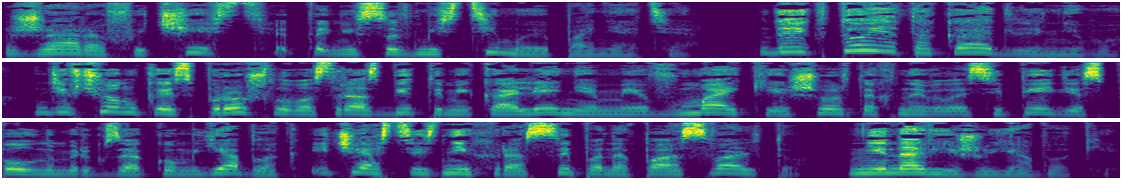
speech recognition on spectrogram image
Жаров и честь — это несовместимые понятия. Да и кто я такая для него? Девчонка из прошлого с разбитыми коленями, в майке и шортах на велосипеде с полным рюкзаком яблок, и часть из них рассыпана по асфальту. Ненавижу яблоки.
